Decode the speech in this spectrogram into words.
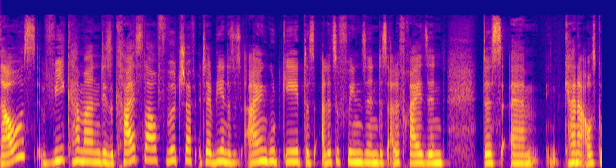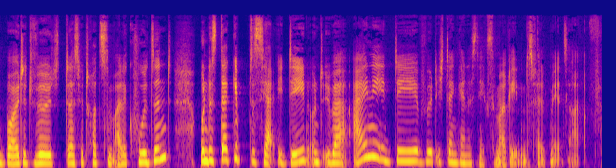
raus? Wie kann man diese Kreislaufwirtschaft etablieren, dass es allen gut geht, dass alle zufrieden sind, dass alle frei sind, dass ähm, keiner ausgebeutet wird, dass wir trotzdem alle cool sind? Und es, da gibt es ja Ideen und über eine Idee würde ich dann gerne das nächste Mal reden. Das fällt mir jetzt auf.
